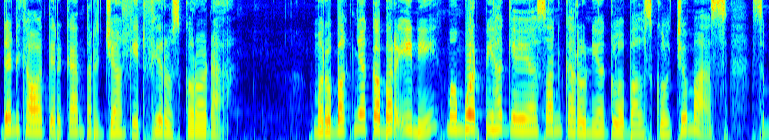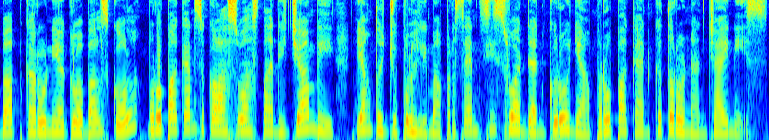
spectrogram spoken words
dan dikhawatirkan terjangkit virus corona. Merubaknya kabar ini membuat pihak Yayasan Karunia Global School cemas, sebab Karunia Global School merupakan sekolah swasta di Jambi yang 75% siswa dan gurunya merupakan keturunan Chinese.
